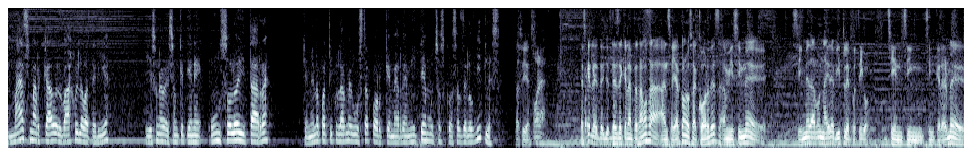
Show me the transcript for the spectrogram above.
más marcado el bajo y la batería. Y es una versión que tiene un solo de guitarra que a mí en lo particular me gusta porque me remite a muchas cosas de los Beatles. Así es. Ahora, Es que le- desde que la empezamos a, a ensayar con los acordes, a mí sí me, sí me daba un aire Beatle, pues digo, sin, sin, sin quererme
